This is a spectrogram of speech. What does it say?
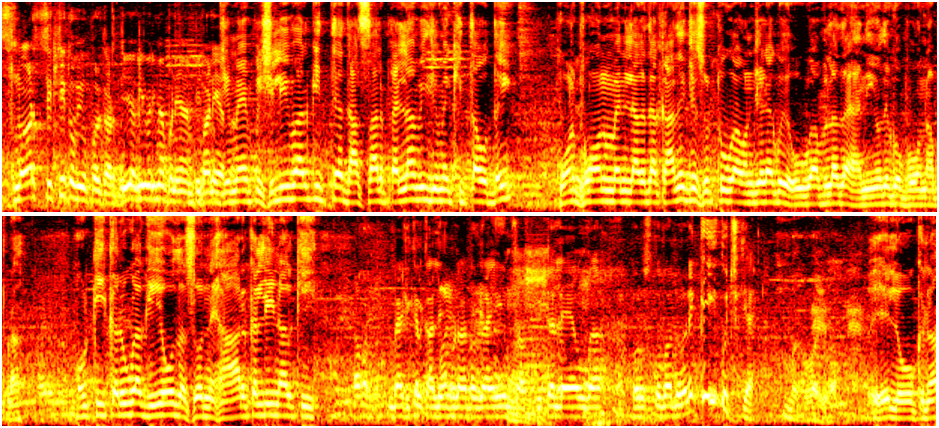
ਸਮਾਰਟ ਸਿਟੀ ਤੋਂ ਵੀ ਉੱਪਰ ਕਰ ਜੇ ਦੂੰਗਾ ਅਗਲੀ ਵਾਰੀ ਮੈਂ ਬਣਿਆ ਐਮਪੀ ਬਣਿਆ। ਜਿਵੇਂ ਪਿਛਲੀ ਵਾਰ ਕੀਤਾ 10 ਸਾਲ ਪਹਿਲਾਂ ਵੀ ਜਿਵੇਂ ਕੀਤਾ ਉਦਾਂ ਹੀ ਹੁਣ ਫੋਨ ਮੈਨੂੰ ਲੱਗਦਾ ਕਾਹਦੇ 'ਚ ਸੁੱਟੂਗਾ ਹੁਣ ਜਿਹੜਾ ਕੋਈ ਹੋਊਗਾ ਬਲਾ ਤਾਂ ਹੈ ਨਹੀਂ ਉਹਦੇ ਕੋਲ ਫੋਨ ਆਪਣਾ। ਹੁਣ ਕੀ ਕਰੂਗਾ ਕੀ ਉਹ ਦੱਸੋ ਨਿਹਾਰ ਕੱਲੀ ਨਾਲ ਕੀ? ਮੈਡੀਕਲ ਕਾਲਜ ਬਣਾ ਦੂੰਗਾ ਏਮਸ ਹਸਪੀਟਲ ਲੈ ਆਊਂਗਾ ਔਰ ਉਸ ਤੋਂ ਬਾਅਦ ਉਹਨਾਂ ਨੇ ਕਈ ਕੁਝ ਕਿਹਾ। ਇਹ ਲੋਕ ਨਾ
